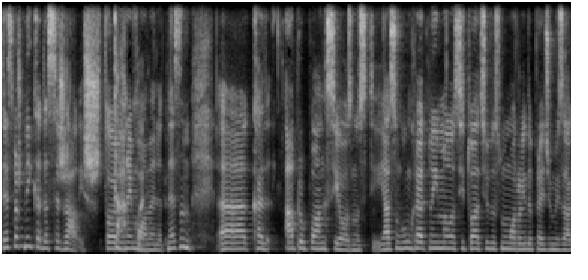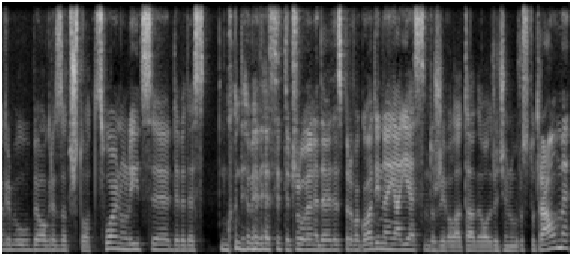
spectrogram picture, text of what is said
ne smeš nikada da se žališ. To je Tako onaj je. moment. Ne znam, uh, kad, apropo anksioznosti, ja sam konkretno imala situaciju da smo morali da pređemo iz Zagreba u Beograd zato što svojeno lice, 90, 90. čuvene, 91. godina, ja jesam doživala tada određenu vrstu traume,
